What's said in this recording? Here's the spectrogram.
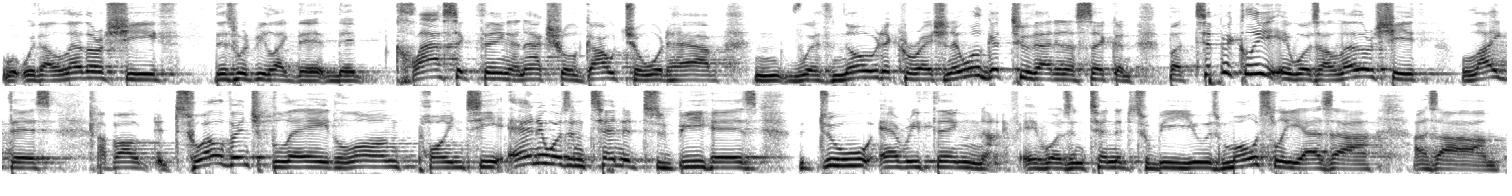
with a leather sheath this would be like the, the classic thing an actual gaucho would have with no decoration. And we'll get to that in a second. But typically it was a leather sheath like this, about 12 inch blade, long, pointy, and it was intended to be his do everything knife. It was intended to be used mostly as a, as a um,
